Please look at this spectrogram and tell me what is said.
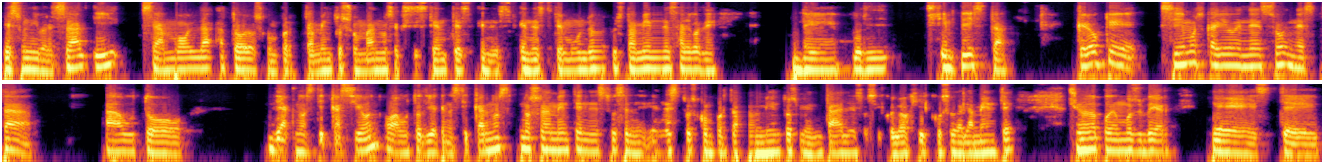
es universal y se amolda a todos los comportamientos humanos existentes en, en este mundo, pues también es algo de, de pues, simplista. Creo que si hemos caído en eso, en esta autodiagnosticación o autodiagnosticarnos, no solamente en estos, en, estos comportamientos mentales o psicológicos o de la mente, sino lo podemos ver este,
